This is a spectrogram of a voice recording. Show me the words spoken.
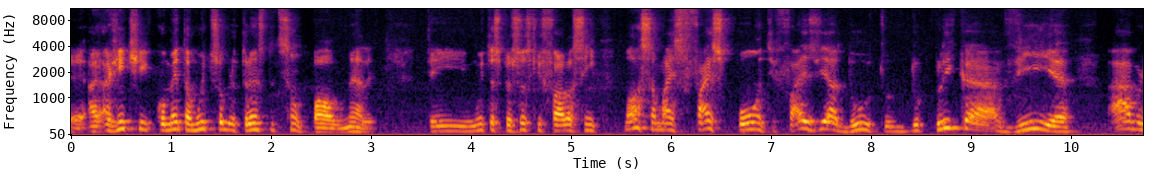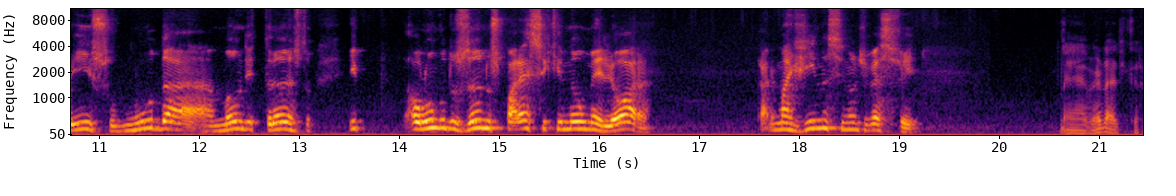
é, a, a, gente comenta muito sobre o trânsito de São Paulo, né, Tem muitas pessoas que falam assim: nossa, mas faz ponte, faz viaduto, duplica via, abre isso, muda a mão de trânsito. E ao longo dos anos parece que não melhora. Cara, imagina se não tivesse feito. É verdade, cara.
